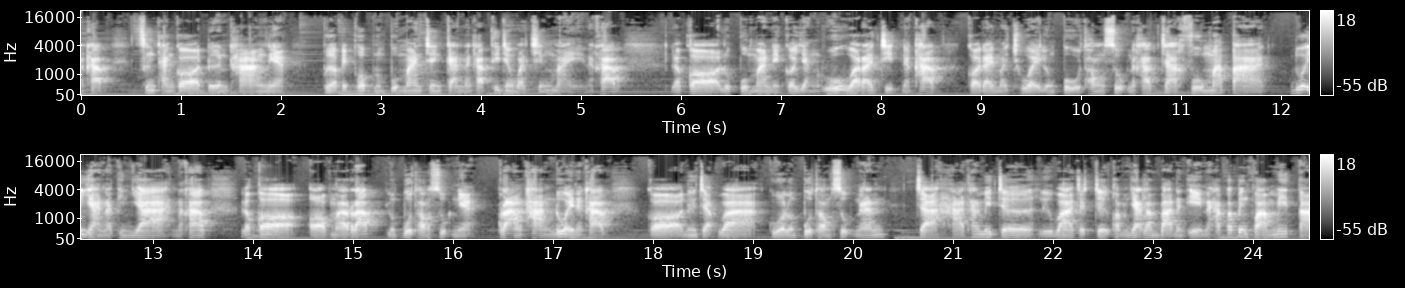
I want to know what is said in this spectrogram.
นะครับ ซึ่งท่านก็เดินทางเนี่ยเพื่อไปพบหลวงปู่มั่นเช่นกันนะครับ ที่จังหวัดเชียงใหม่นะครับ แล้วก็หลวงปู่มั่นเนี่ยก็อย่างรู้วารจิตนะครับ ก็ได้มาช่วยหลวงปู่ทองสุขนะครับ จากฝูงม้าป่าด้วยยานอภิญญานะครับ แล้วก็ออกมารับหลวงปู่ทองสุขเนี่ย กลางทางด้วยนะครับ ก็เนื่องจากว่ากลัวหลวงปู่ทองสุขนั้น จะหาท่านไม่เจอ หรือว่าจะเจอความยากลำบากนั่นเองนะครับ ก็เป็นความเมตตา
